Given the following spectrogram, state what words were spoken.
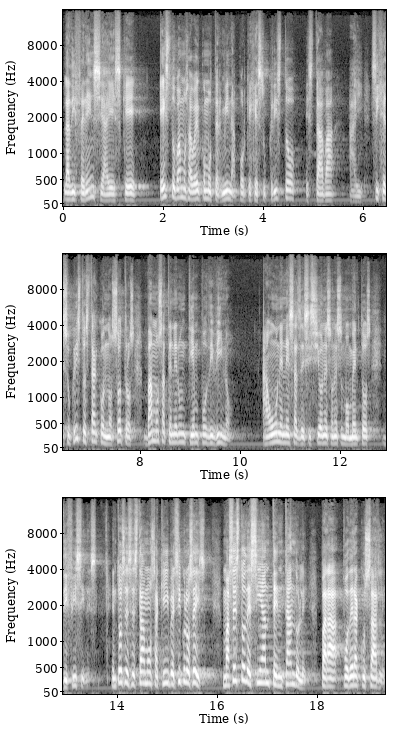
La diferencia es que esto vamos a ver cómo termina, porque Jesucristo estaba ahí. Si Jesucristo está con nosotros, vamos a tener un tiempo divino, aún en esas decisiones o en esos momentos difíciles. Entonces estamos aquí, versículo 6. Mas esto decían tentándole para poder acusarle.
